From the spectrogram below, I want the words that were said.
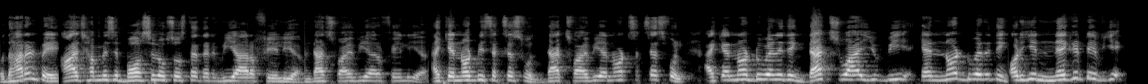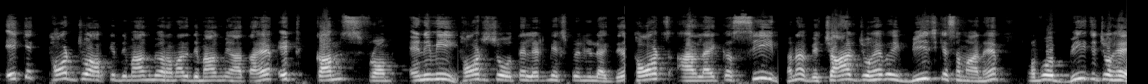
उदाहरण पे, आज हम में से बहुत से लोग सोचते हैं we are a failure that's why we are a failure I can not be successful that's why we are not successful I can not do anything that's why you we can not do anything और ये नेगेटिव ये एक एक थॉट जो आपके दिमाग में और हमारे दिमाग में आता है it comes from enemy thoughts जो होते हैं let me explain you like this thoughts are like a seed है ना? विचार जो है, वो एक बीज के समान है और वो बीज जो है,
